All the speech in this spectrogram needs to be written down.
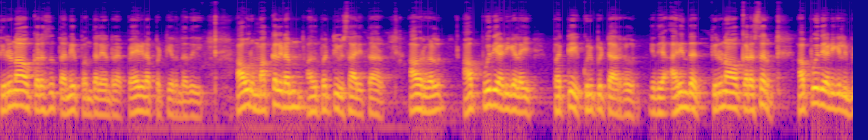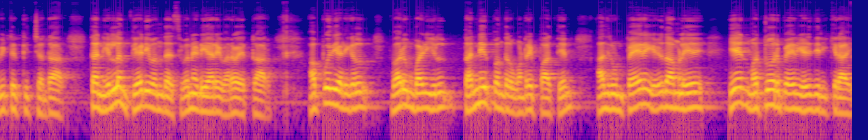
திருநாவுக்கரசு தண்ணீர் பந்தல் என்ற பெயரிடப்பட்டிருந்தது. அவர் மக்களிடம் அது பற்றி விசாரித்தார். அவர்கள் அப்புதி அடிகளை பற்றி குறிப்பிட்டார்கள். இதை அறிந்த திருநாவுக்கரசர் அப்புதி அடிகளின் வீட்டிற்கு சென்றார். தன் இல்லம் தேடி வந்த சிவனடியாரை வரவேற்றார். அப்புதி அடிகள் வரும் வழியில் தண்ணீர் பந்தல் ஒன்றை பார்த்தேன். அதில் உன் பெயரை எழுதாமலேயே ஏன் மற்றொரு பெயர் எழுதியிருக்கிறாய்?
